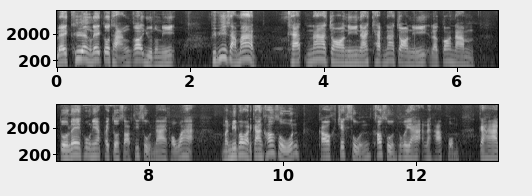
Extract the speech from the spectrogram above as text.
เลขเครื่องเลขตัวถังก็อยู่ตรงนี้ พี่ๆสามารถแคปหน้าจอนี้นะแคปหน้าจอนี้แล้วก็นำตัวเลขพวกนี้ไปตรวจสอบที่ศูนย์ได้ เพราะว่ามันมีประวัติการเข้าศูนย์ เขาเช็คศูนย์เข้าศูนย์ทุกระยะนะครับผมการ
